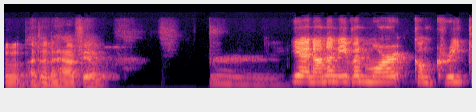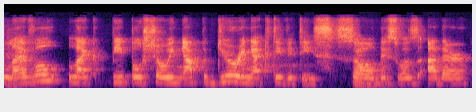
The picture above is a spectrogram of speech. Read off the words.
oh, I don't know how I feel. Yeah, and on an even more concrete level, like people showing up during activities. So mm. this was other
